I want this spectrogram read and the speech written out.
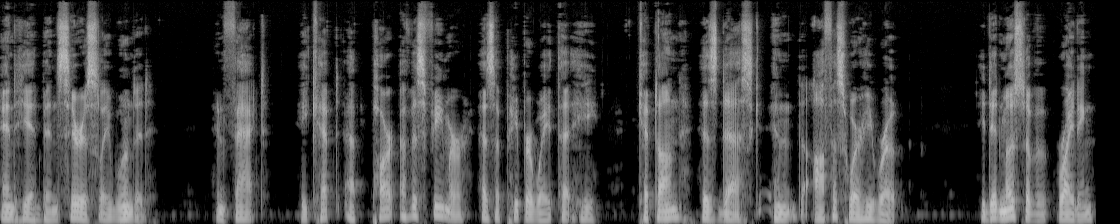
and he had been seriously wounded. In fact, he kept a part of his femur as a paperweight that he kept on his desk in the office where he wrote. He did most of writing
